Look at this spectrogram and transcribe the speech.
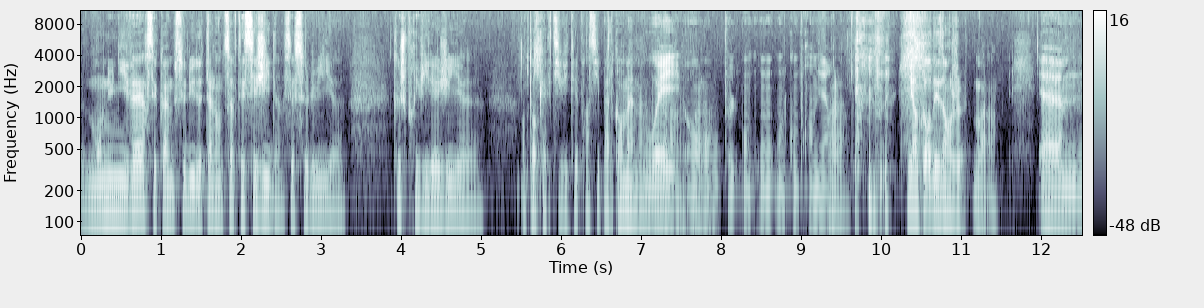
mon univers, c'est quand même celui de Talentsoft et Cégide. Hein. C'est celui euh, que je privilégie euh, en tant qu'activité principale quand même. Hein. Oui, on, le comprend bien. Il y a encore des enjeux. Voilà. Euh,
